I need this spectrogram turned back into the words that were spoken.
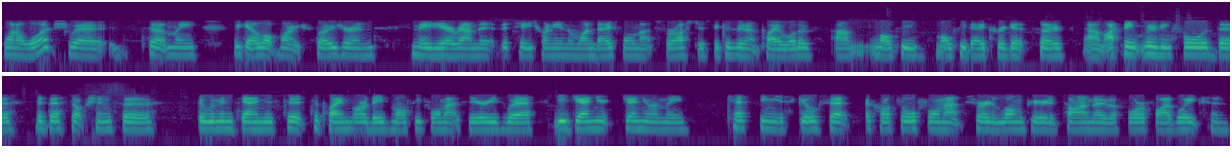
want to watch. Where certainly we get a lot more exposure and media around the, the T20 and the one day formats for us just because we don't play a lot of um, multi multi day cricket. So um, I think moving forward, the, the best option for the women's game is to, to play more of these multi format series where you're genu- genuinely testing your skill set across all formats for a long period of time over four or five weeks and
